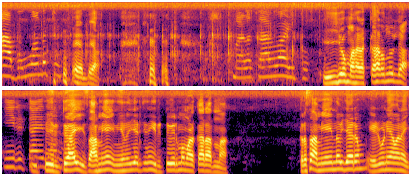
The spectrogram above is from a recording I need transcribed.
ആ പോവാൻ പറ്റും. എന്താ മഴക്കാലമായിപ്പോ. അയ്യോ മഴക്കാറൊന്നുമില്ല. ഇരുട്ടായ ഇപ്പൊ ഇരുട്ടായി. സമയമായി നീ എന്ന് വിചാരിച്ചു ഇരുട്ട് വരുമ്പോ മഴക്കാറാന്നാ. ഇത്ര സമയമായി എന്ന വിചാരം ഏഴുമണിയാവാനായി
